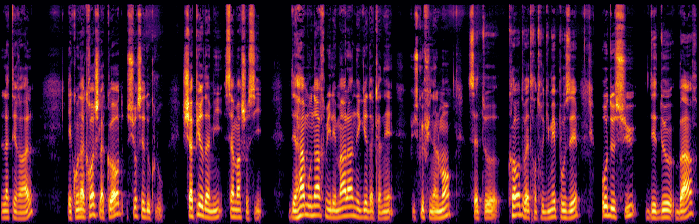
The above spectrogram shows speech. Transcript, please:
latérales et qu'on accroche la corde sur ces deux clous. Shapir d'ami, ça marche aussi. De hamunach milemala negedakane, puisque finalement, cette euh, corde va être entre guillemets posée au-dessus des deux barres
